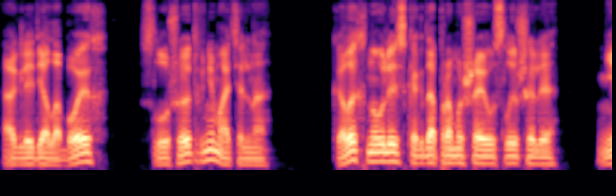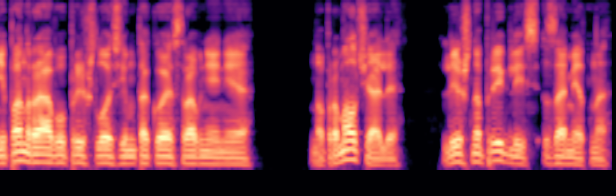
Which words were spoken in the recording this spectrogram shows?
Оглядел обоих, слушают внимательно. Колыхнулись, когда про мышей услышали. Не по нраву пришлось им такое сравнение. Но промолчали, лишь напряглись заметно.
